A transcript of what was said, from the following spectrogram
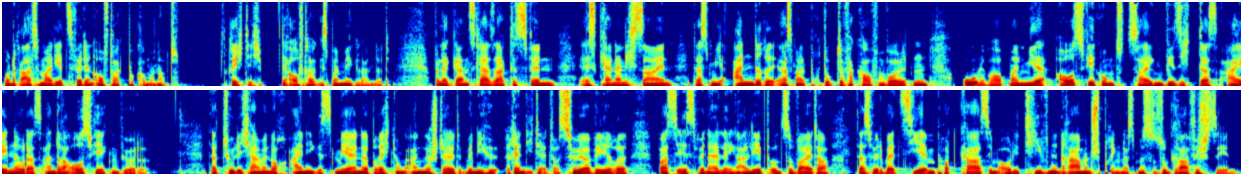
Und rate mal jetzt, wer den Auftrag bekommen hat. Richtig, der Auftrag ist bei mir gelandet. Weil er ganz klar sagte, Sven, es kann ja nicht sein, dass mir andere erstmal Produkte verkaufen wollten, ohne überhaupt mal mir Auswirkungen zu zeigen, wie sich das eine oder das andere auswirken würde. Natürlich haben wir noch einiges mehr in der Berechnung angestellt, wenn die Rendite etwas höher wäre, was ist, wenn er länger lebt und so weiter. Das würde bei hier im Podcast, im auditiven den Rahmen springen. Das müsstest du grafisch sehen.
